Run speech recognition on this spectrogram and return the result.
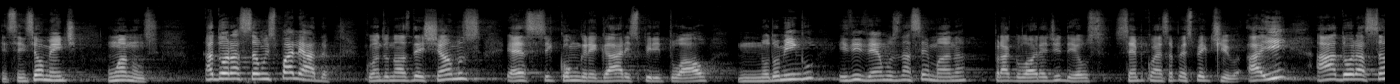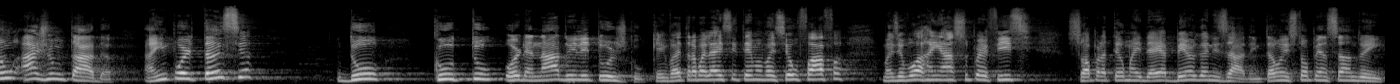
essencialmente um anúncio. Adoração espalhada, quando nós deixamos esse congregar espiritual no domingo e vivemos na semana para a glória de Deus, sempre com essa perspectiva. Aí, a adoração ajuntada, a importância do culto ordenado e litúrgico. Quem vai trabalhar esse tema vai ser o Fafa, mas eu vou arranhar a superfície só para ter uma ideia bem organizada. Então, eu estou pensando em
